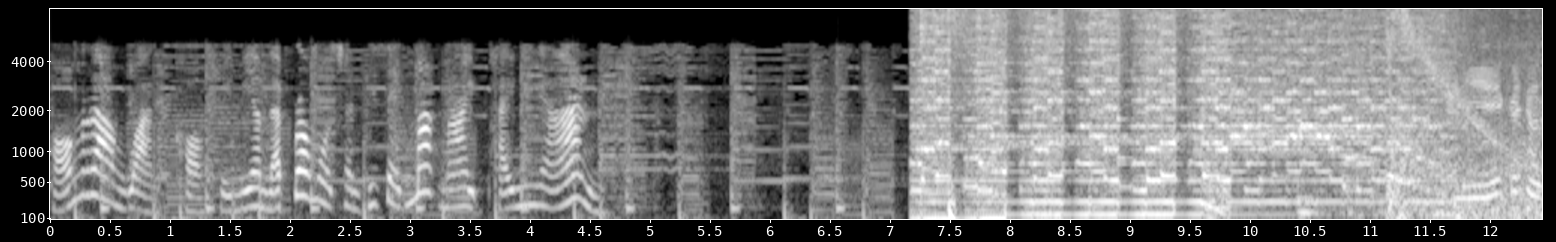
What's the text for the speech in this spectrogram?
ของรางวัลของพรีเมียมและโปรโมชั่นพิเศษมากมายภายในงาน คือ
